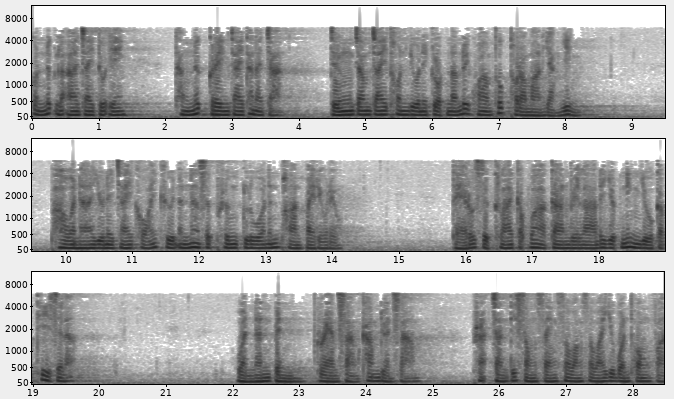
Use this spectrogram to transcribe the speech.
ก็นึกละอาใจตัวเอง ทั้งนึกเกรงใจท่านอาจารย์ จึงจำใจทนอยู่ในกรดนั้นด้วยความทุกข์ทรมานอย่างยิ่ง ภาวนาอยู่ในใจขอให้คืนอันน่าสะพรึงกลัวนั้นผ่านไปเร็วๆ แต่รู้สึกคล้ายกับว่าการเวลาได้หยุดนิ่งอยู่กับที่เสียละ วันนั้นเป็นแรมสามค่ำเดือนสาม พระจันทร์ที่ส่องแสงสว่างสวัยอยู่บนท้องฟ้า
